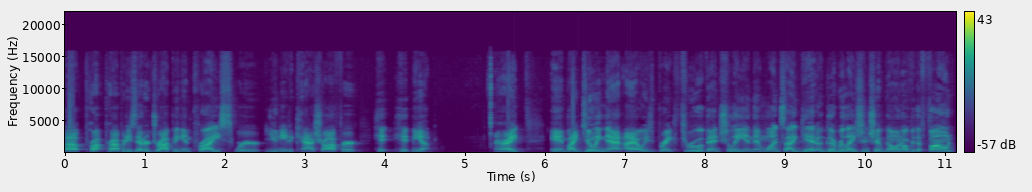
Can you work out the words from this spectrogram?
uh, pro- properties that are dropping in price where you need a cash offer, hit, hit me up. All right. And by doing that, I always break through eventually. And then once I get a good relationship going over the phone,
